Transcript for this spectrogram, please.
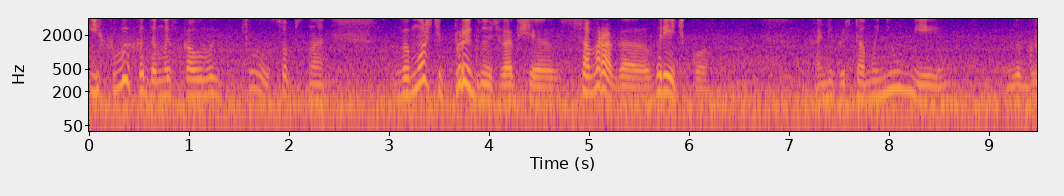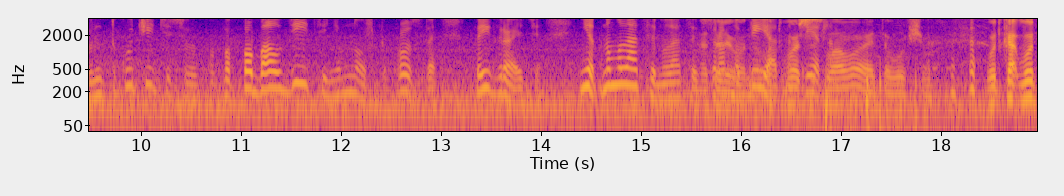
их выходом и сказала, вы что, собственно, вы можете прыгнуть вообще с оврага в речку? Они говорят, а мы не умеем. Я говорю, ну так учитесь, побалдите немножко, просто поиграйте. Нет, ну молодцы, молодцы, все Наталья равно Ивановна, приятно. вот ваши приятно. слова, это, в общем... Вот, как, вот,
